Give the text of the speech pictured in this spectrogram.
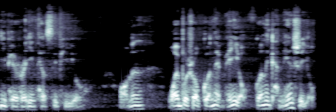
你比如说 Intel CPU，我们我也不说国内没有，国内肯定是有，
